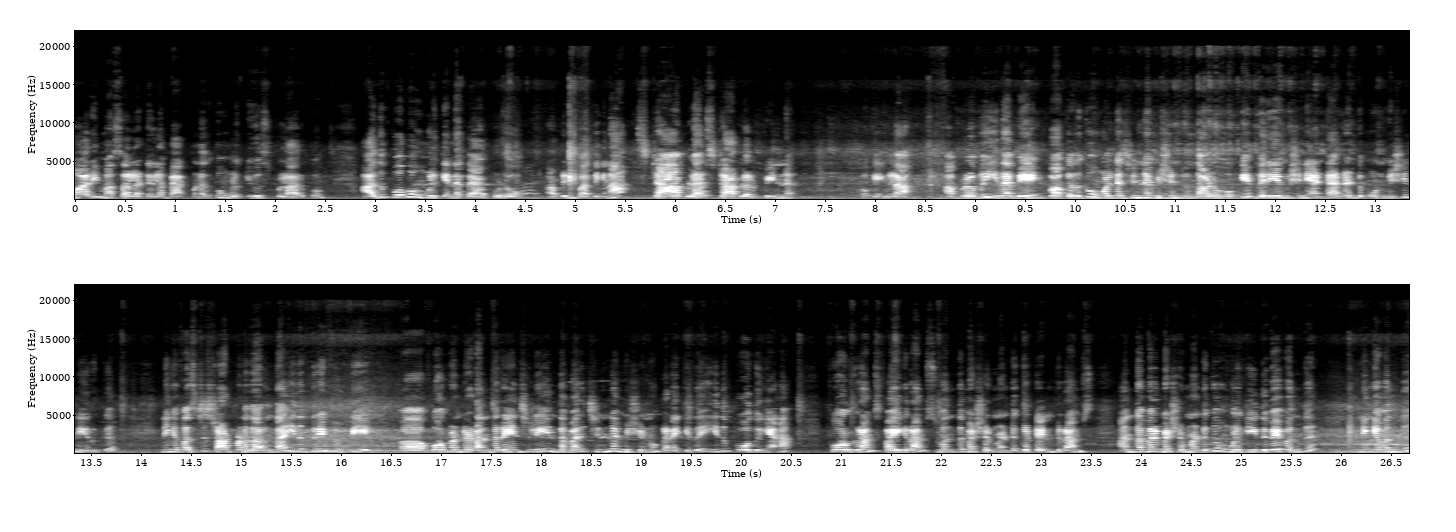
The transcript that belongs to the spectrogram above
மாதிரி மசாலா அட்டையெல்லாம் பேக் பண்ணதுக்கு உங்களுக்கு யூஸ்ஃபுல்லாக இருக்கும். அது போக உங்களுக்கு என்ன தேவைப்படும் அப்படின்னு பார்த்தீங்கன்னா ஸ்டாப்லர் ஸ்டாப்லர் பின்னு ஓகேங்களா? அப்புறம் இதை வெயிட் பார்க்கறதுக்கு உங்கள்கிட்ட சின்ன மிஷின் இருந்தாலும் ஓகே பெரிய மிஷின் என்கிட்ட ரெண்டு மூணு மிஷின் இருக்குது நீங்கள் ஃபஸ்ட்டு ஸ்டார்ட் பண்ணதாக இருந்தால் இது த்ரீ ஃபிஃப்டி ஃபோர் ஹண்ட்ரட் அந்த ரேஞ்ச்லேயே இந்த மாதிரி சின்ன மிஷினும் கிடைக்குது. இது போதும் ஏன்னா ஃபோர் கிராம்ஸ் ஃபைவ் கிராம்ஸ் வந்து மெஷர்மெண்ட்டுக்கு டென் கிராம்ஸ் அந்த மாதிரி மெஷர்மெண்ட்டுக்கு உங்களுக்கு இதுவே வந்து நீங்கள் வந்து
